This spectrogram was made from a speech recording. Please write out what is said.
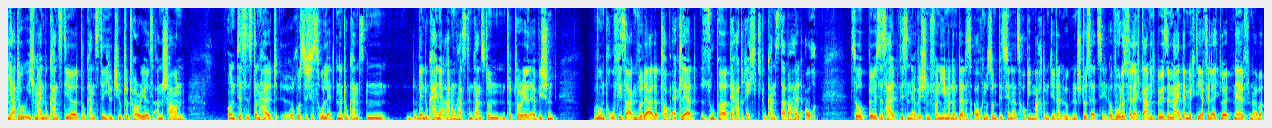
ja, du, ich meine, du kannst dir, du kannst dir YouTube-Tutorials anschauen und das ist dann halt russisches Roulette. Ne? Du kannst ein, wenn du keine Ahnung hast, dann kannst du ein Tutorial erwischen, wo ein Profi sagen würde, der top erklärt, super, der hat recht. Du kannst aber halt auch so böses Halbwissen erwischen von jemandem, der das auch nur so ein bisschen als Hobby macht und dir dann irgendeinen Stuss erzählt. Obwohl es vielleicht gar nicht böse meint, der möchte ja vielleicht Leuten helfen, aber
